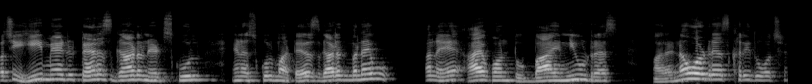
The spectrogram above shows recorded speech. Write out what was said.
પછી he made terrace garden at school એણે સ્કૂલમાં ટેરેસ ગાર્ડન બનાવ્યું અને I want to buy new dress મારે નવો ડ્રેસ ખરીદવો છે.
